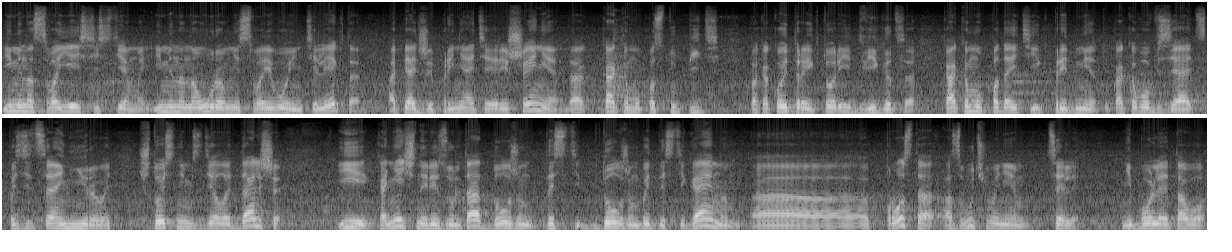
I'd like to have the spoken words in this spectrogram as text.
именно своей системой, именно на уровне своего интеллекта, опять же, принятие решения, да, как ему поступить, по какой траектории двигаться, как ему подойти к предмету, как его взять, спозиционировать, что с ним сделать дальше. И конечный результат должен, дости должен быть достигаемым э просто озвучиванием цели, не более того.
